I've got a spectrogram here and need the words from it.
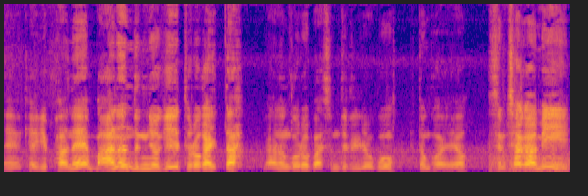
네, 계기판에 많은 능력이 들어가 있다 라는 거를 말씀드리려고 했던 거예요. 승차감이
